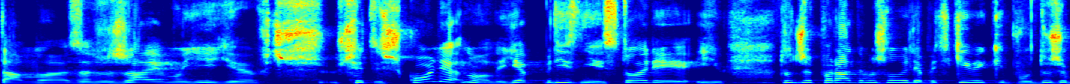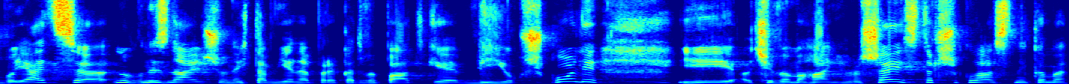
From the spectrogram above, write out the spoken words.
там е, заважаємо їй вч- вчитись в школі. Ну але є різні історії, і тут же поради можливо для батьків, які дуже бояться. Ну вони знають, що у них там є, наприклад, випадки бійок в школі і чи вимагань грошей з старшокласниками.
